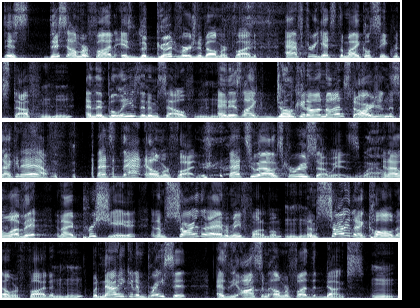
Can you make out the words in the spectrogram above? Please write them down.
this this Elmer Fudd is the good version of Elmer Fudd after he gets the Michael secret stuff mm-hmm. and then believes in himself mm-hmm. and is like dunking on Monstars in the second half. That's that Elmer Fudd. That's who Alex Caruso is. Wow. And I love it and I appreciate it. And I'm sorry that I ever made fun of him. Mm-hmm. And I'm sorry that I call him Elmer Fudd. But now he can embrace it as the awesome Elmer Fudd that dunks. Mm.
